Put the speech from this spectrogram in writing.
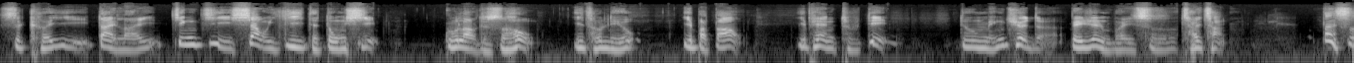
是可以带来经济效益的东西。古老的时候，一头牛、一把刀、一片土地，都明确的被认为是财产。但是，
